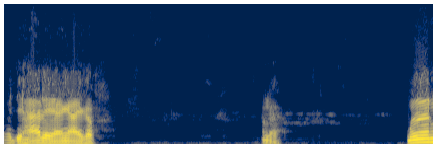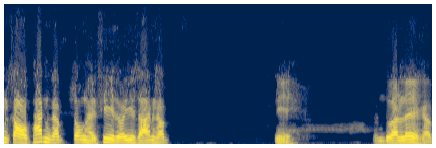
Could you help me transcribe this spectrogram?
มันสิหาได้ง่ายๆครับนั่นแหละหมื่นเก้าพันครับส่งให้ฟรีตัวอีสานครับ นี่ด่วนๆเลยครับ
